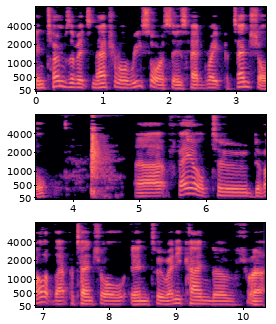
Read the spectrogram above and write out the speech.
in terms of its natural resources had great potential, uh, failed to develop that potential into any kind of uh,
